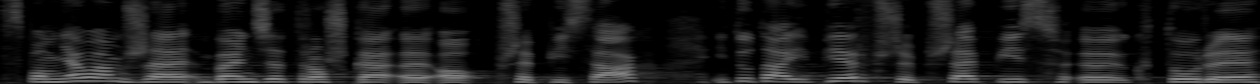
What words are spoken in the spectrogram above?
Wspomniałam, że będzie troszkę e, o przepisach i tutaj pierwszy przepis, e, który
